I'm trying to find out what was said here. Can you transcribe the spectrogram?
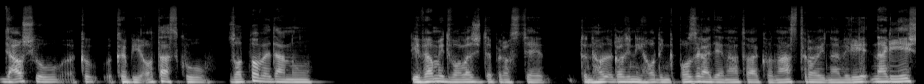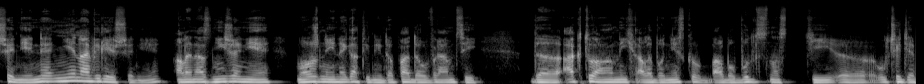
ďalšiu akoby, otázku zodpovedanú. Je veľmi dôležité proste ten rodinný holding pozerať aj na to ako nástroj na, vyrie, na riešenie, nie, nie na vyriešenie, ale na zníženie možných negatívnych dopadov v rámci aktuálnych alebo, nesko, alebo budúcnosti e, určite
